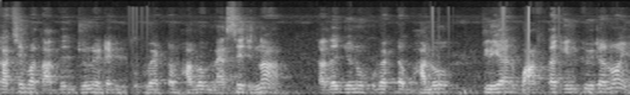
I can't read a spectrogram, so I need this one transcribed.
কাছে বা তাদের জন্য এটা কিন্তু খুব একটা ভালো মেসেজ না। তাদের জন্য খুব একটা ভালো ক্লিয়ার বার্তা কিন্তু এটা নয়।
